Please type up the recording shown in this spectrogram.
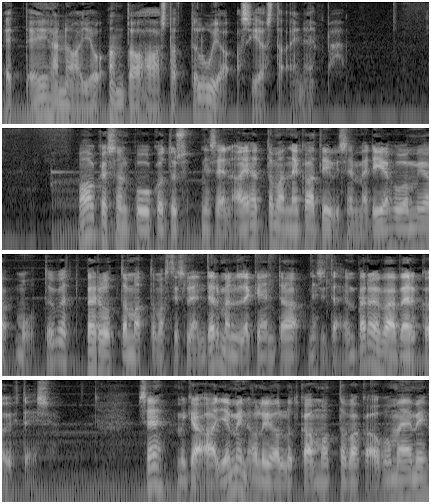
ettei hän aio antaa haastatteluja asiasta enempää. Maukasan puukotus ja sen aiheuttama negatiivisen mediahuomio muuttuivat peruuttamattomasti Slenderman-legendaa ja sitä ympäröivää verkkoyhteisöä. Se, mikä aiemmin oli ollut kammottava kauhumeemi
